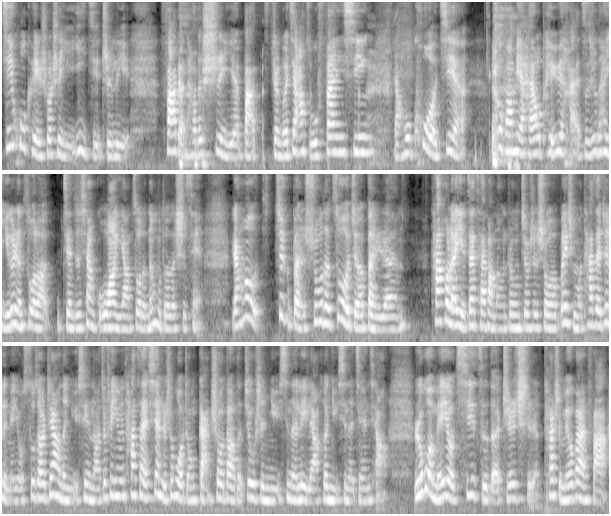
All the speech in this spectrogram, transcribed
几乎可以说是以一己之力发展他的事业，把整个家族翻新，然后扩建，各方面还要培育孩子，就是他一个人做了，简直像国王一样做了那么多的事情。然后这个本书的作者本人。他后来也在采访当中，就是说，为什么他在这里面有塑造这样的女性呢？就是因为他在现实生活中感受到的就是女性的力量和女性的坚强。如果没有妻子的支持，他是没有办法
